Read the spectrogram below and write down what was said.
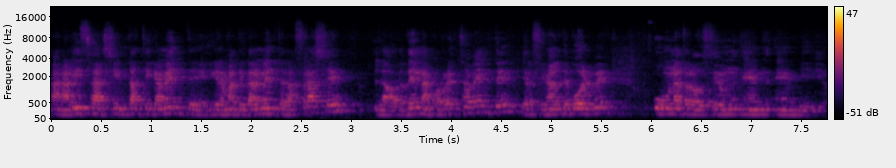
analiza sintácticamente y gramaticalmente la frase, la ordena correctamente y al final devuelve una traducción en, vídeo.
